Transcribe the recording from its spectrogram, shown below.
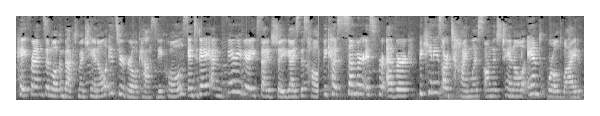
Hey friends and welcome back to my channel. It's your girl Cassidy Coles and today I'm very very excited to show you guys this haul because summer is forever. Bikinis are timeless on this channel and worldwide.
